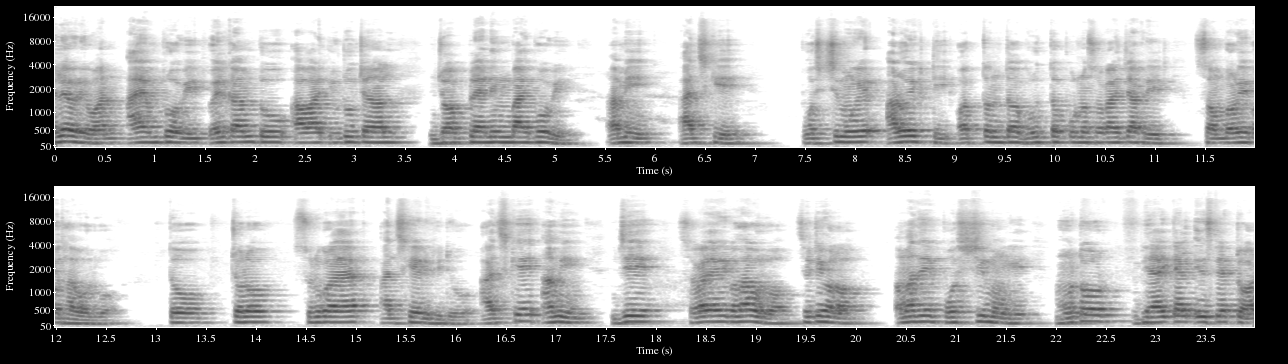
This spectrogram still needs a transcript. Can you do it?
Hello everyone, I am Provi. Welcome to our YouTube channel Job Planning by Provi. আমি আজকে পশ্চিমবঙ্গের আরও একটি অত্যন্ত গুরুত্বপূর্ণ সরকারি চাকরির সম্পর্কে কথা বলব তো চলো শুরু করা যাক আজকের ভিডিও আজকে আমি যে সরকারি চাকরির কথা বলব সেটি হলো আমাদের পশ্চিমবঙ্গে মোটর ভেহিক্যাল ইন্সপেক্টর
